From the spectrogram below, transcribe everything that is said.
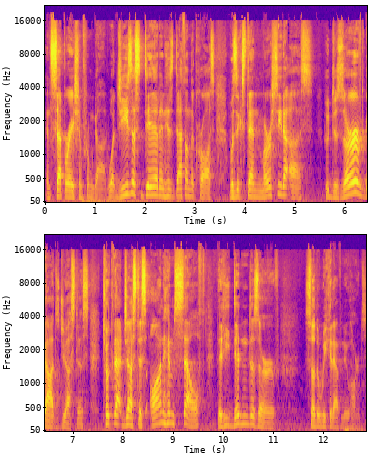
and separation from God. What Jesus did in his death on the cross was extend mercy to us who deserved God's justice, took that justice on himself that he didn't deserve so that we could have new hearts.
